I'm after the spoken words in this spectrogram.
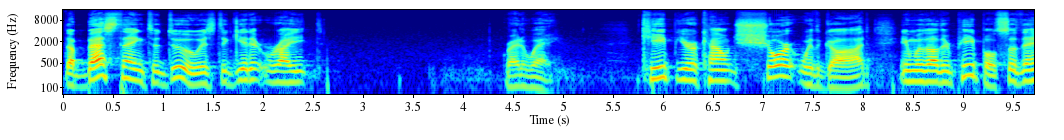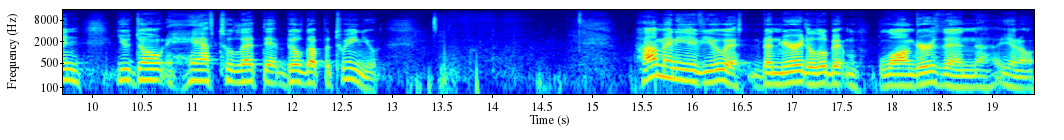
the best thing to do is to get it right right away keep your account short with God and with other people. So then you don't have to let that build up between you. How many of you have been married a little bit longer than, uh, you know,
